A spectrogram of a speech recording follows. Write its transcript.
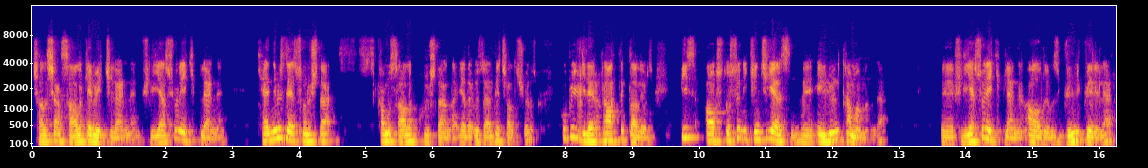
çalışan sağlık emekçilerinden, filyasyon ekiplerinden, kendimiz de sonuçta kamu sağlık kuruluşlarında ya da özelde çalışıyoruz. Bu bilgileri rahatlıkla alıyoruz. Biz Ağustos'un ikinci yarısında ve Eylül'ün tamamında e, filyasyon ekiplerinden aldığımız günlük veriler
